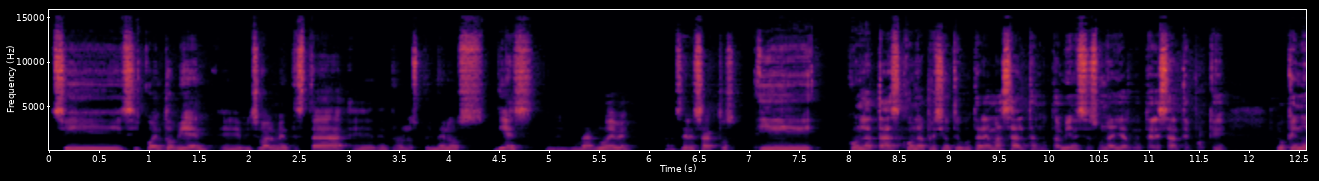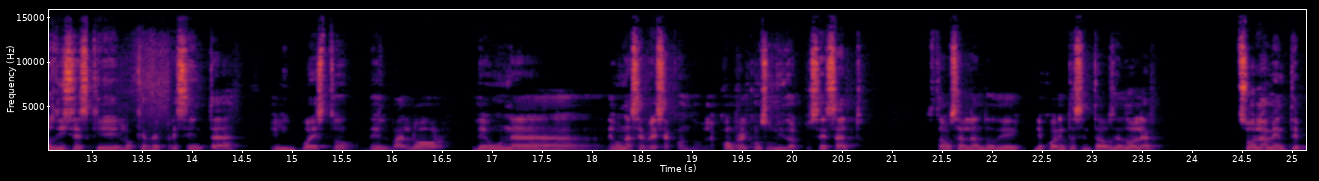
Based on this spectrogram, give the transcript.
Si, si cuento bien, eh, visualmente está eh, dentro de los primeros 10, en el lugar 9, para ser exactos, y con la tasa, con la presión tributaria más alta. ¿no? También ese es un hallazgo interesante porque lo que nos dice es que lo que representa el impuesto del valor de una, de una cerveza cuando la compra el consumidor, pues es alto. Estamos hablando de, de 40 centavos de dólar. Solamente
